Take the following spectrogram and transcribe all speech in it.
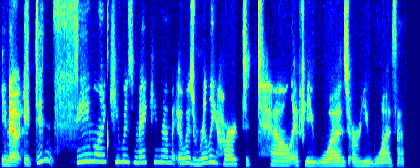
you know, it didn't seem like he was making them. It was really hard to tell if he was or he wasn't.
